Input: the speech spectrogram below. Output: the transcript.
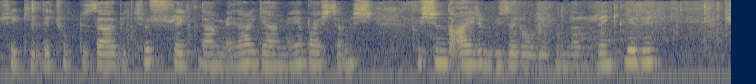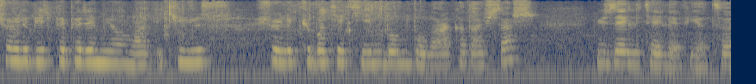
Bu şekilde çok güzel bir tür. Renklenmeler gelmeye başlamış. Kışında ayrı bir güzel oluyor bunların renkleri. Şöyle bir peperemiyon var. 200 Şöyle küba kekiğim dolu dolu arkadaşlar. 150 TL fiyatı.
